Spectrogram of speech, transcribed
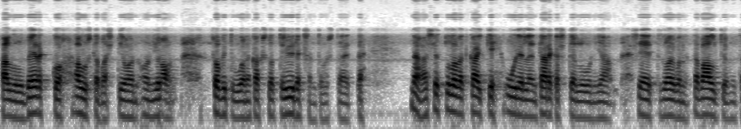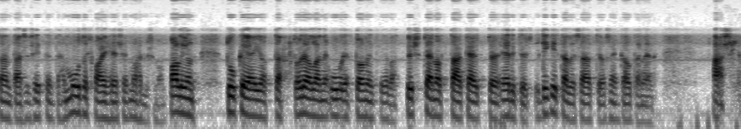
palveluverkko alustavasti on, on jo sovittu vuonna 2019, että nämä asiat tulevat kaikki uudelleen tarkasteluun ja se, että toivon, että valtio nyt antaisi sitten tähän muutosvaiheeseen mahdollisimman paljon tukea, jotta todella ne uudet toimintatavat pystytään ottaa käyttöön, erityisesti digitalisaatio sen kaltainen asia.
